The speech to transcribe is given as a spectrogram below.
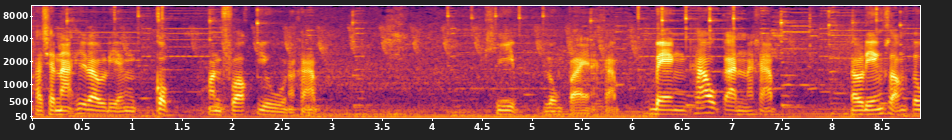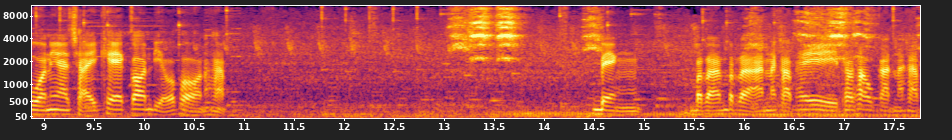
ภาชนะที่เราเลี้ยงกบฮอนฟอกอยู่นะครับ คีบลงไปนะครับ แบ่งเท่ากันนะครับ เราเลี้ยงสองตัวเนี่ยใช้แค่ก้อนเดียวก็พอนะครับ แบ่งบาลานซ์บาลานซ์นะครับ ให้เท่า ๆกันนะครับ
